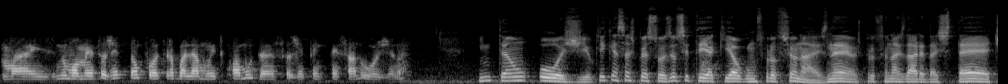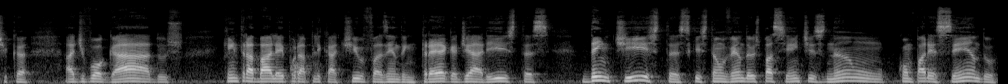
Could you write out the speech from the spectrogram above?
Mas, no momento, a gente não pode trabalhar muito com a mudança, a gente tem que pensar no hoje, né? Então, hoje, o que, que essas pessoas. Eu citei aqui alguns profissionais, né? Os profissionais da área da estética, advogados, quem trabalha aí por aplicativo fazendo entrega, diaristas, dentistas que estão vendo os pacientes não comparecendo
